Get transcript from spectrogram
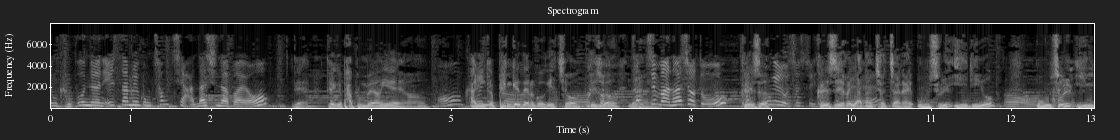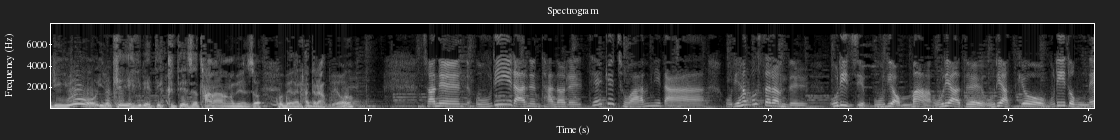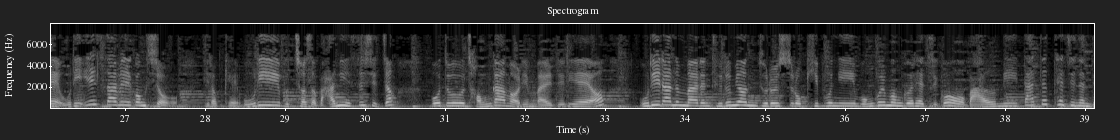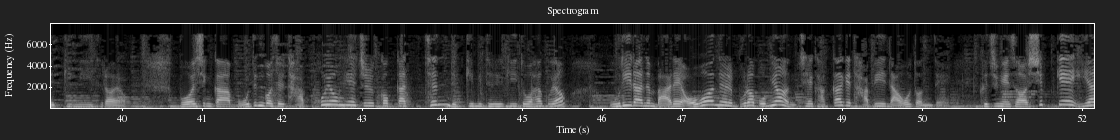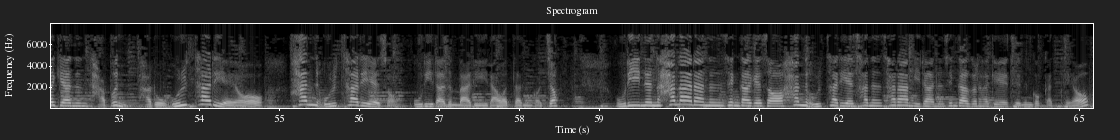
이쌤 그분은 1310 청취 안 하시나 봐요. 네, 되게 바쁜 모양이에요. 어, 그러니까. 아니, 그러니까 핑계 대는 거겠죠. 어. 그죠? 네. 청취만 하셔도 그래서 그래서 제가 야단쳤잖아요. 웃을 일이요? 어, 웃을. 일이요? 이렇게 얘기를 했더니 그때서 당황하면서 고백을 하더라고요. 네. 저는 우리라는 단어를 되게 좋아합니다. 우리 한국 사람들, 우리 집, 우리 엄마, 우리 아들, 우리 학교, 우리 동네, 우리 1310쇼. 이렇게 우리 붙여서 많이 쓰시죠? 모두 정감 어린 말들이에요. 우리라는 말은 들으면 들을수록 기분이 몽글몽글해지고 마음이 따뜻해지는 느낌이 들어요. 무엇인가 모든 것을 다 포용해 줄 것 같은 느낌이 들기도 하고요. 우리라는 말의 어원을 물어보면 제 각각의 답이 나오던데 그 중에서 쉽게 이야기하는 답은 바로 울타리예요. 한 울타리에서 우리라는 말이 나왔다는 거죠. 우리는 하나라는 생각에서 한 울타리에 사는 사람이라는 생각을 하게 되는 것 같아요.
